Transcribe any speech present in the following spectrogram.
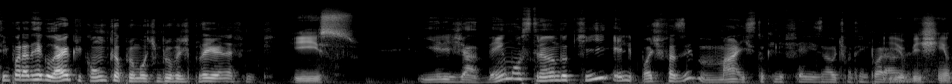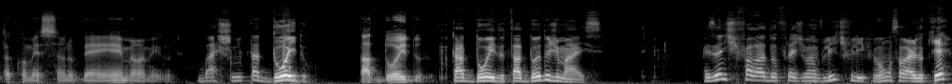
temporada regular que conta pro Most Improved Player, né, Felipe? Isso. E ele já vem mostrando que ele pode fazer mais do que ele fez na última temporada. E o bichinho tá começando bem, hein, meu amigo? O baixinho tá doido. Tá doido. Tá doido, tá doido demais. Mas antes de falar do Fred Van Vliet, Felipe, vamos falar do quê?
